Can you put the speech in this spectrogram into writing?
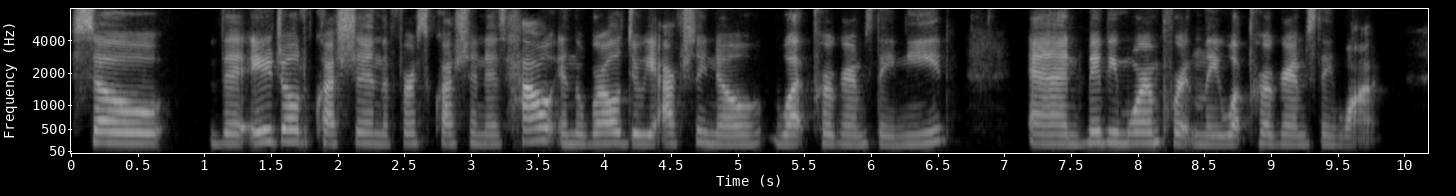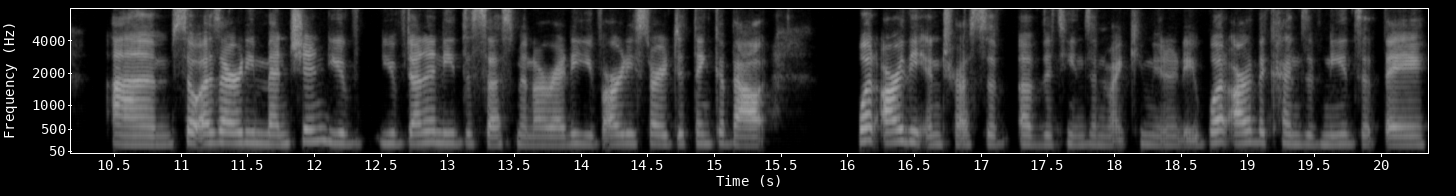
So the age old question, the first question is how in the world do we actually know what programs they need? And maybe more importantly, what programs they want. Um, so as I already mentioned, you've, you've done a needs assessment already. You've already started to think about what are the interests of, of the teens in my community? What are the kinds of needs that they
